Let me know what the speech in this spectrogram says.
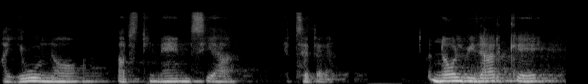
ayuno, abstinencia, etc. No olvidar que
